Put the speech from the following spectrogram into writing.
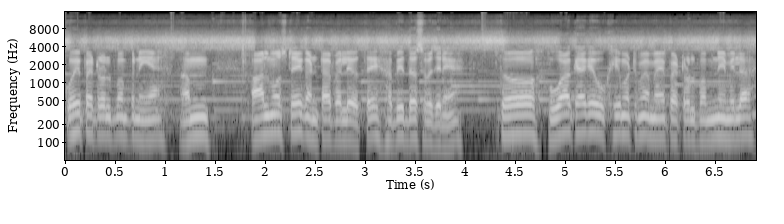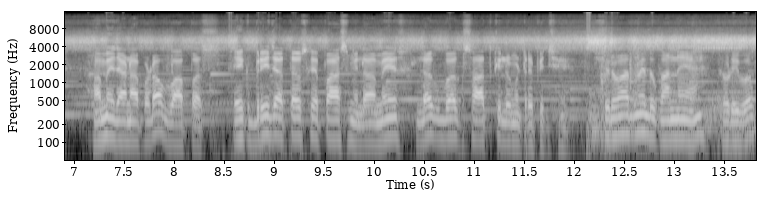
कोई पेट्रोल पंप नहीं है। हम ऑलमोस्ट एक घंटा पहले होते, अभी दस बज रहे हैं। तो हुआ क्या कि उखी मठ में हमें पेट्रोल पंप नहीं मिला, हमें जाना पड़ा वापस। एक ब्रिज आता है, उसके पास मिला, हमें लगभग सात किलोमीटर पीछे। शुरुआत में दुकानें हैं थोड़ी बहुत,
